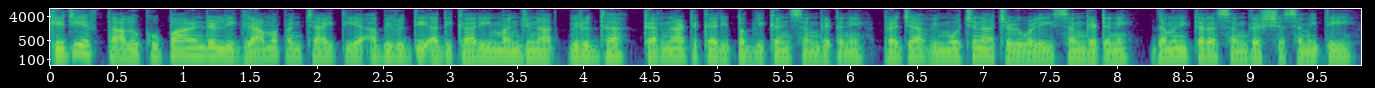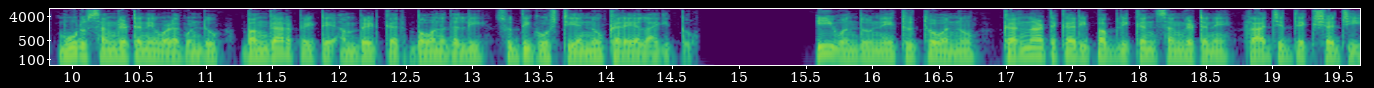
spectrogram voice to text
ಕೆಜಿಎಫ್ ತಾಲೂಕು ಪಾರಂಡಳ್ಳಿ ಗ್ರಾಮ ಪಂಚಾಯಿತಿಯ ಅಭಿವೃದ್ಧಿ ಅಧಿಕಾರಿ ಮಂಜುನಾಥ್ ವಿರುದ್ಧ ಕರ್ನಾಟಕ ರಿಪಬ್ಲಿಕನ್ ಸಂಘಟನೆ, ಪ್ರಜಾ ವಿಮೋಚನಾ ಚಳುವಳಿ ಸಂಘಟನೆ, ದಮನಿತರ ಸಂಘರ್ಷ ಸಮಿತಿ, ಮೂರು ಸಂಘಟನೆ ಒಳಗೊಂಡು ಬಂಗಾರಪೇಟೆ ಅಂಬೇಡ್ಕರ್ ಭವನದಲ್ಲಿ ಸುದ್ದಿಗೋಷ್ಠಿಯನ್ನು ಕರೆಯಲಾಗಿತ್ತು. ಈ ಒಂದು ನೇತೃತ್ವವನ್ನು ಕರ್ನಾಟಕ ರಿಪಬ್ಲಿಕನ್ ಸಂಘಟನೆ ರಾಜ್ಯಾಧ್ಯಕ್ಷ ಜಿ.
